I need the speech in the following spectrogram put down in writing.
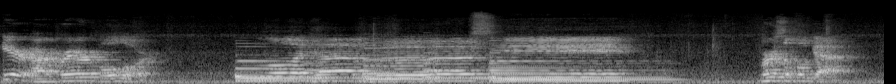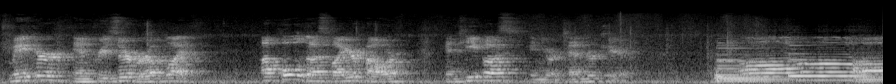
hear our prayer, O Lord. Lord have mercy. Merciful God, maker and preserver of life, uphold us by your power and keep us in your tender care. Amen.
